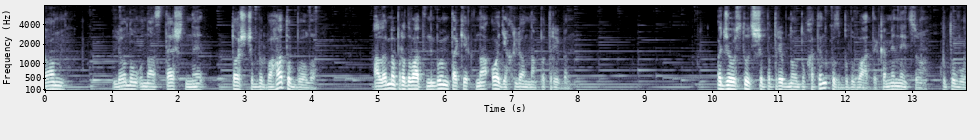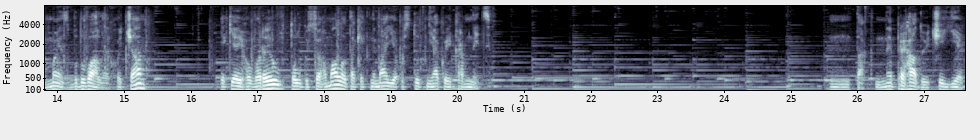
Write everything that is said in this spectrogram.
льон. Льону у нас теж не то, щоб багато було. Але ми продавати не будемо, так як на одяг льон нам потрібен. Отже, ось тут ще потрібно одну хатинку збудувати, кам'яницю кутову ми збудували, хоча, як я й говорив, толку з цього мало, так як немає ось тут ніякої крамниці. Так, не пригадую, чи є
